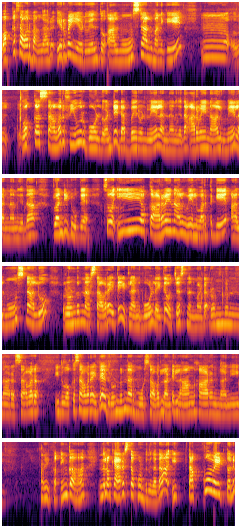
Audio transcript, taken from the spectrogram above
ఒక్క సవర్ బంగారు ఇరవై ఏడు వేలతో ఆల్మోస్ట్ వాళ్ళు మనకి ఒక్క సవర్ ప్యూర్ గోల్డ్ అంటే డెబ్బై రెండు వేలు అన్నాను కదా అరవై నాలుగు వేలు అన్నాను కదా ట్వంటీ టూకే సో ఈ యొక్క అరవై నాలుగు వేలు వర్త్కి ఆల్మోస్ట్ నాలుగు రెండున్నర సవర్ అయితే ఇట్లాంటి గోల్డ్ అయితే వచ్చేస్తుంది అనమాట రెండున్నర సవర్ ఇది ఒక సవర్ అయితే అది రెండున్నర మూడు సవర్లు. అంటే లాంగ్ హారం కానీ ఇంకా ఇందులో క్యారెట్స్ తక్కువ ఉంటుంది కదా ఈ తక్కువ వెయిట్తోనే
